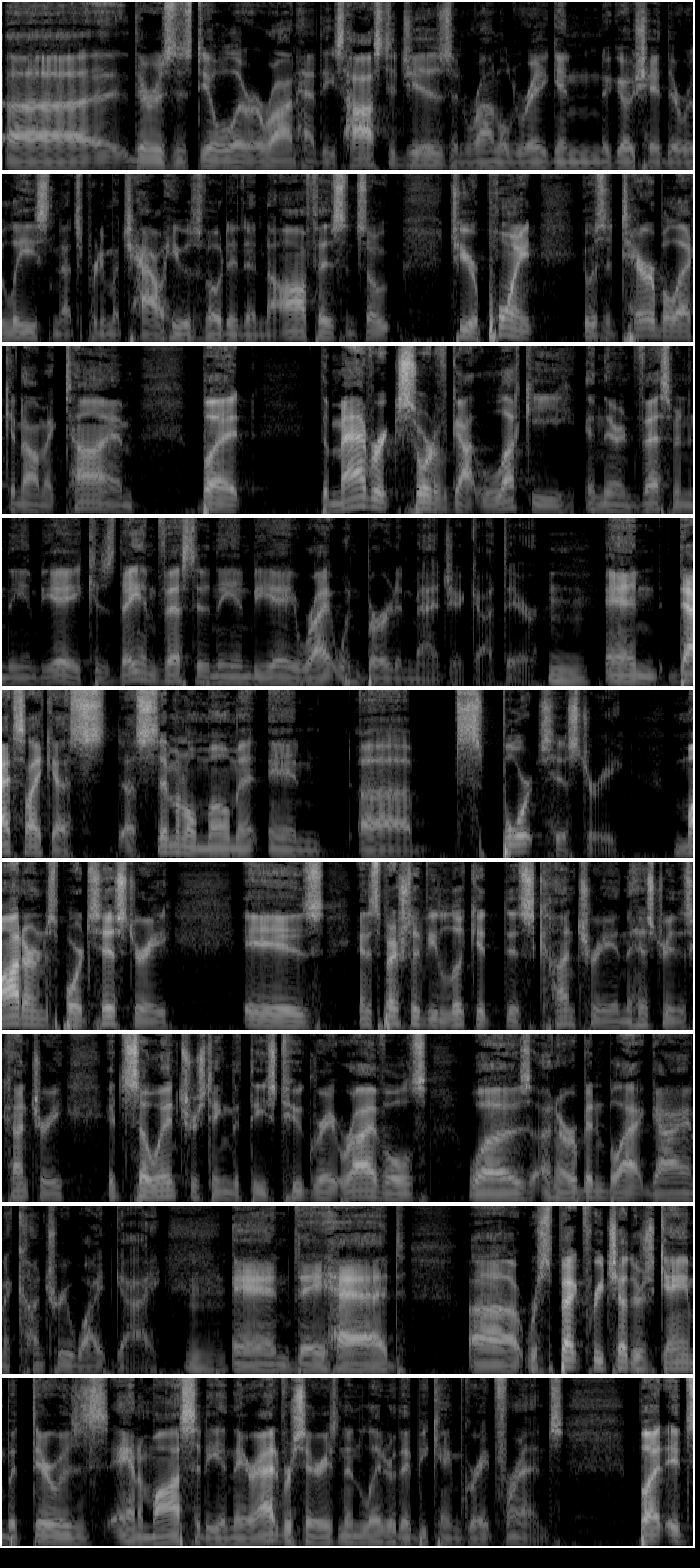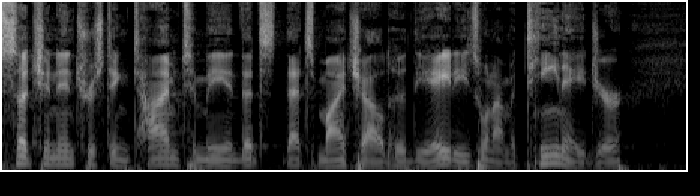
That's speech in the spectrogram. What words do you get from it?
uh, there was this deal where Iran had these hostages, and Ronald Reagan negotiated their release, and that's pretty much how he was voted into office. And so, to your point, it was a terrible economic time, but the Mavericks sort of got lucky in their investment in the NBA because they invested in the NBA right when Bird and Magic got there, and that's like a seminal moment in uh, sports history, modern sports history. Is and especially if you look at this country and the history of this country, it's so interesting that these two great rivals was an urban black guy and a country white guy, and they had uh, respect for each other's game, but there was animosity and they were adversaries, and then later they became great friends. But it's such an interesting time to me, and that's that's my childhood, the '80s, when I'm a teenager,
